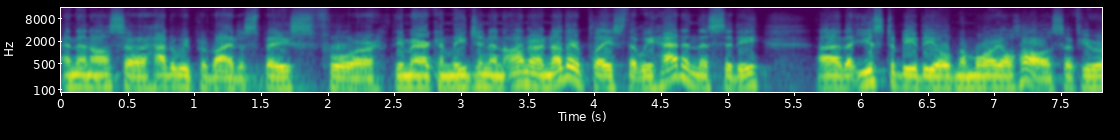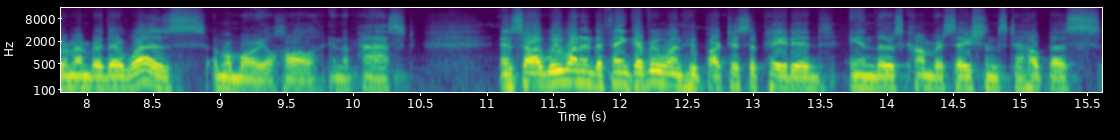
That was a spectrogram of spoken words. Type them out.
And then also, how do we provide a space for the American Legion and honor another place that we had in this city uh, that used to be the old Memorial Hall? So if you remember, there was a Memorial Hall in the past. And so we wanted to thank everyone who participated in those conversations to help us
